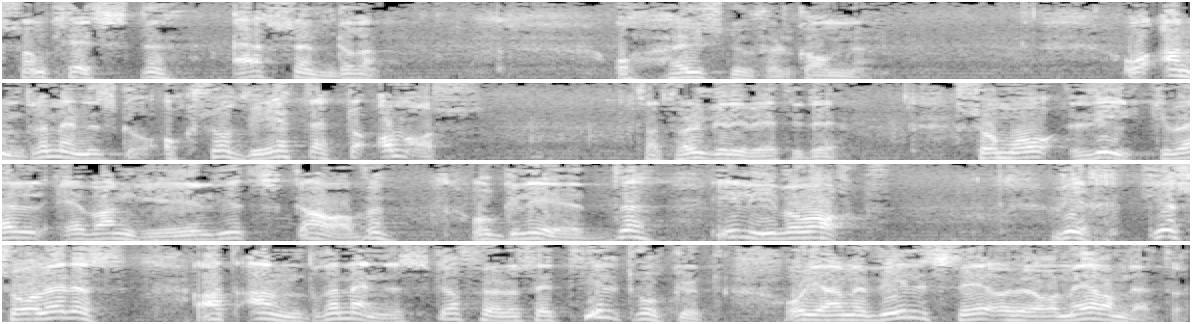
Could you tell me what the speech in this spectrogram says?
som kristne er syndere og høyst ufullkomne, og andre mennesker også vet dette om oss, selvfølgelig vet de det, så må likevel evangeliets gave og glede i livet vårt virke således at andre mennesker føler seg tiltrukket og gjerne vil se og høre mer om dette.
